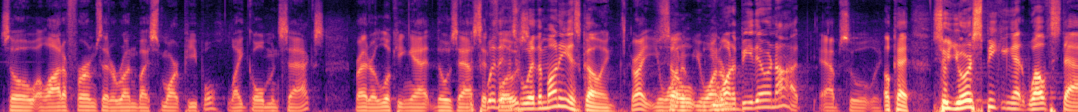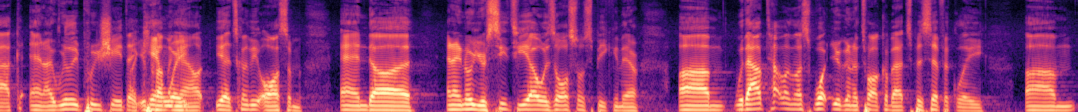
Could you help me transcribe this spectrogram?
So a lot of firms that are run by smart people, like Goldman Sachs, right, are looking at those It's asset where, the, flows. it's where the money is going. Right, you so wanna- you wanna- want to be there or not? Absolutely. Okay, so you're speaking at Wealth Stack, and I really appreciate that I you're coming wait. out. Yeah, it's going to be awesome, and uh, and I know your CTO is also speaking there. Um, without telling us what you're going to talk about specifically, um,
